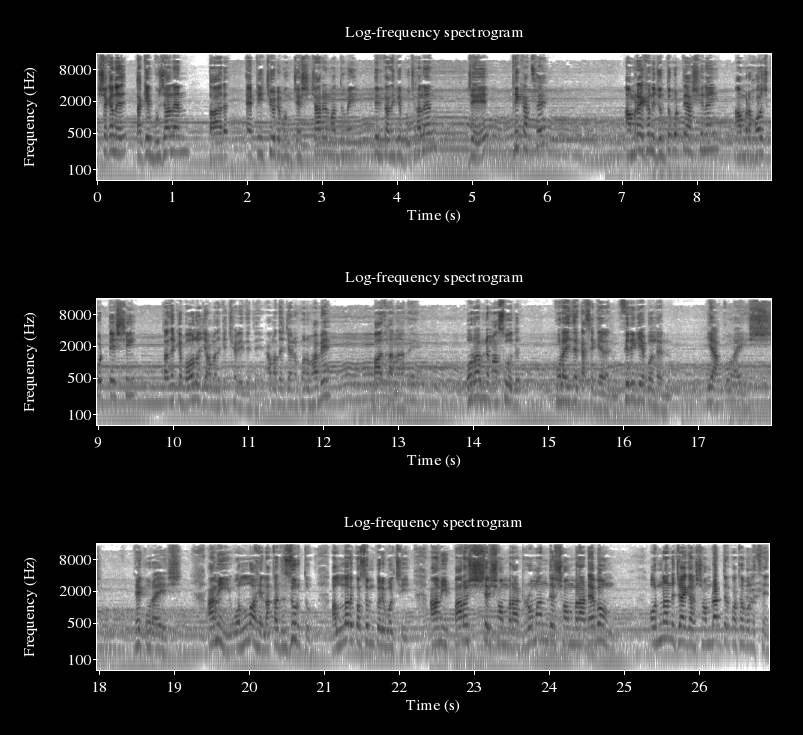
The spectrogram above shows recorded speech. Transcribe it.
সেখানে তাকে বুঝালেন, তার অ্যাটিটিউড এবং জেস্টারের মাধ্যমে তিনি তাদেরকে বুঝালেন যে, ঠিক আছে, আমরা এখানে যুদ্ধ করতে আসি নাই, আমরা হজ করতে এসেছি তাদেরকে বলো যে আমাদেরকে ছেড়ে দিতে। আমাদের যেন কোনোভাবে বাধা না দেয়। ওর আপনি মাসুদ কোরাইদের কাছে গেলেন, ফিরে গিয়ে বললেন, ইয়া কোরাইশ, হে কোরাইশ, আমি ওল্লাহে লাকাদ জুরতু আল্লাহর কসম করে বলছি, আমি পারস্যের সম্রাট, রোমানদের সম্রাট এবং অন্যান্য জায়গার সম্রাটদের কথা বলেছেন।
